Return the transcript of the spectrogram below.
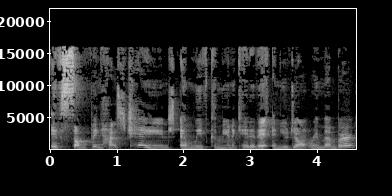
if something has changed and we've communicated it and you don't remember,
